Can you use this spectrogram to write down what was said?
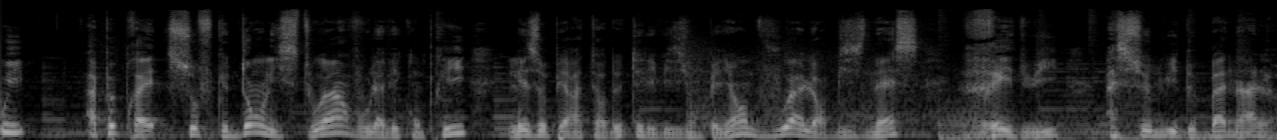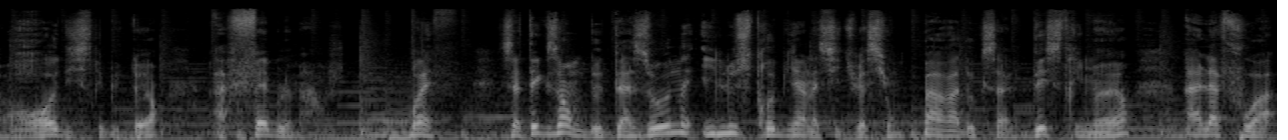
Oui, à peu près, sauf que dans l'histoire, vous l'avez compris, les opérateurs de télévision payante voient leur business réduit à celui de banal redistributeur à faible marge. Bref, cet exemple de Dazone illustre bien la situation paradoxale des streamers, à la fois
